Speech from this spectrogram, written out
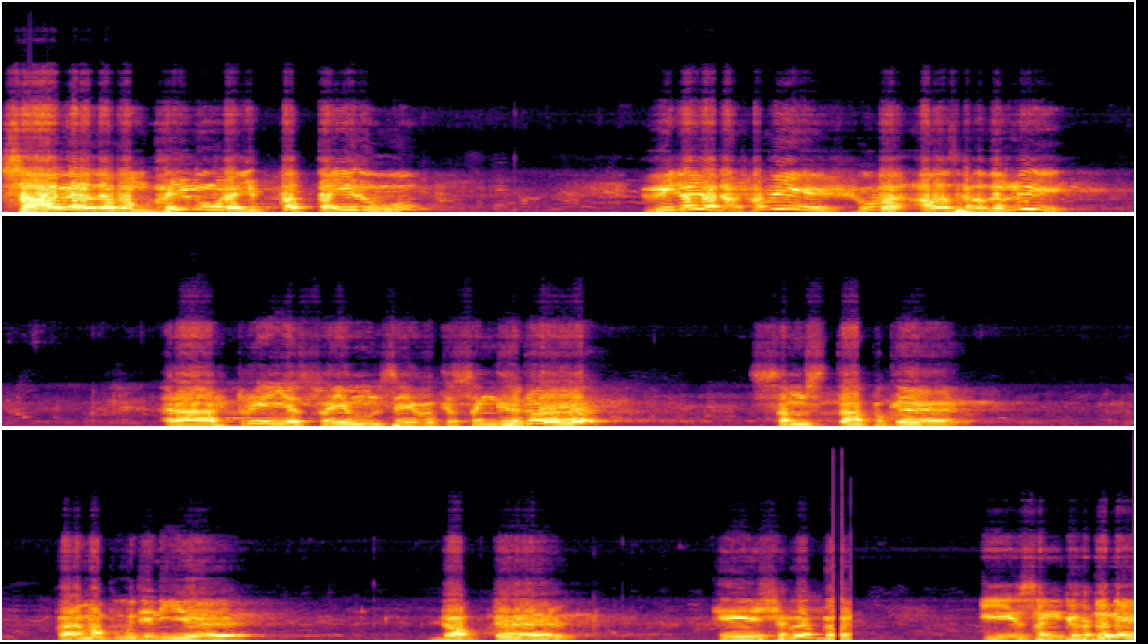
ಸಾವಿರದ ಒಂಬೈನೂರ ಇಪ್ಪತ್ತೈದು ವಿಜಯದಶಮಿ ಶುಭ ಅವಸರದಲ್ಲಿ ರಾಷ್ಟ್ರೀಯ ಸ್ವಯಂ ಸೇವಕ ಸಂಘದ ಸಂಸ್ಥಾಪಕ ಪರಮ ಪೂಜನೀಯ ಡಾಕ್ಟರ್ ಕೇಶವ ಈ ಸಂಘಟನೆ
